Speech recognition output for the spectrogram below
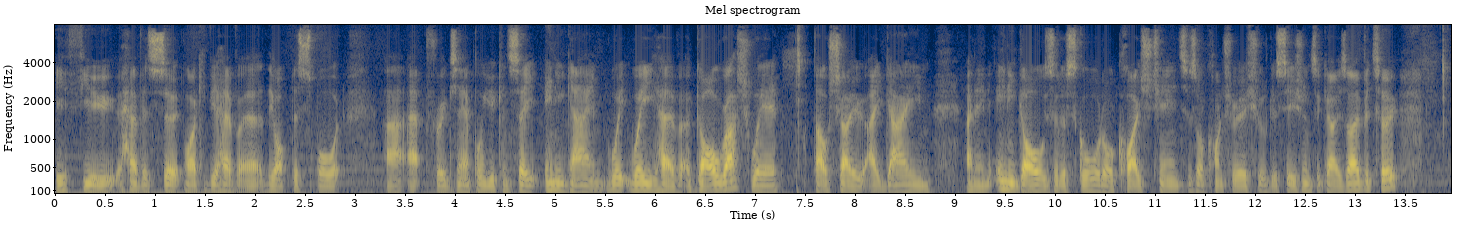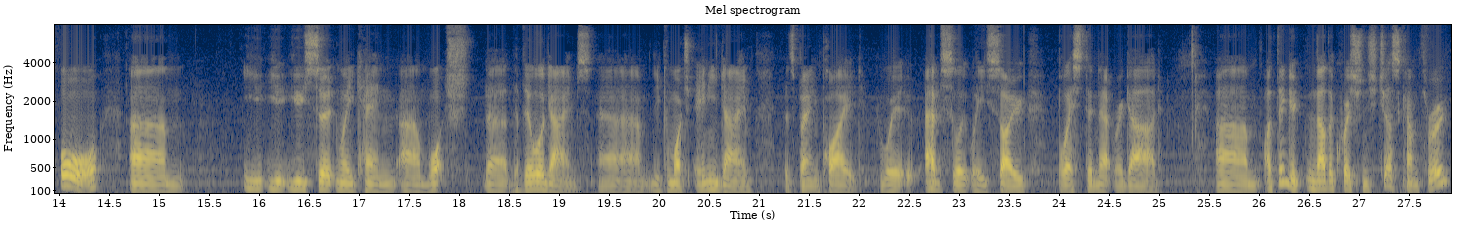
if you have a certain, like if you have a, uh, the Optus Sport uh, app, for example, you can see any game. We, we have a goal rush where they'll show a game and then any goals that are scored or close chances or controversial decisions it goes over to. Or um, you, you, certainly can um, watch the Villa games. Um, you can watch any game that's being played. We're absolutely so blessed in that regard. Um, I think another question's just come through.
